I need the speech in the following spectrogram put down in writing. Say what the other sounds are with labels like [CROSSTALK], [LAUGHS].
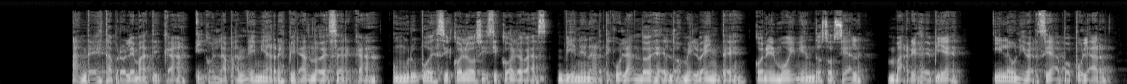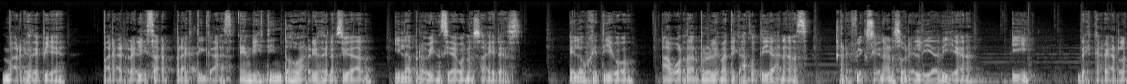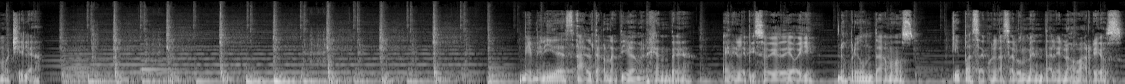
Ante esta problemática y con la pandemia respirando de cerca, un grupo de psicólogos y psicólogas vienen articulando desde el 2020 con el movimiento social Barrios de Pie y la Universidad Popular Barrios de Pie para realizar prácticas en distintos barrios de la ciudad y la provincia de Buenos Aires. El objetivo, abordar problemáticas cotidianas, reflexionar sobre el día a día y descargar la mochila. Bienvenidas a Alternativa Emergente. En el episodio de hoy nos preguntamos, ¿qué pasa con la salud mental en los barrios?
